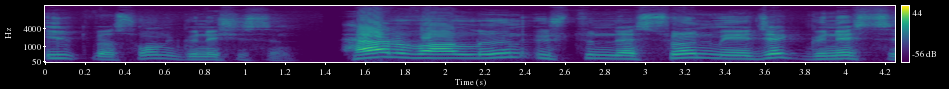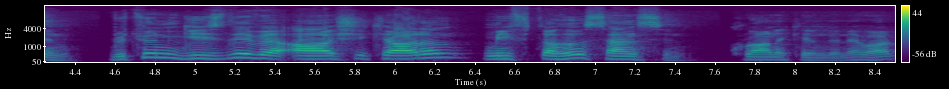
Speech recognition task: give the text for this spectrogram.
ilk ve son güneşisin. Her varlığın üstünde sönmeyecek güneşsin. Bütün gizli ve aşikarın miftahı sensin. Kur'an-ı Kerim'de ne var?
